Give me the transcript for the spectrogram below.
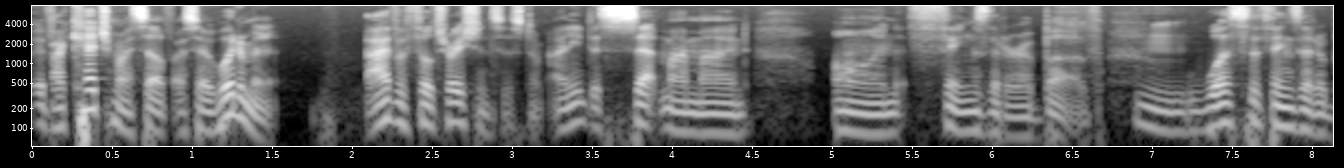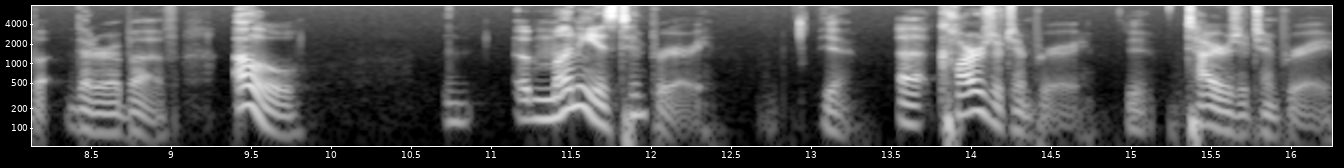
if I catch myself, I say, wait a minute, I have a filtration system. I need to set my mind on things that are above. What's the things that, abo- that are above? Oh, uh, money is temporary. Yeah. Uh, cars are temporary. Yeah. Tires are temporary.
